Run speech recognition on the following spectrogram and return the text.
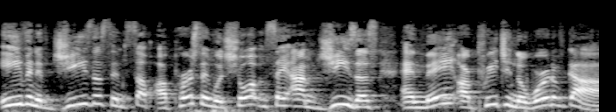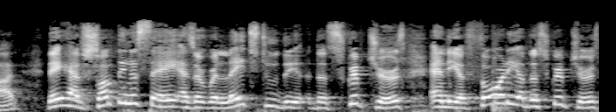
even if Jesus himself, a person would show up and say, I'm Jesus, and they are preaching the word of God, they have something to say as it relates to the, the scriptures and the authority of the scriptures,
